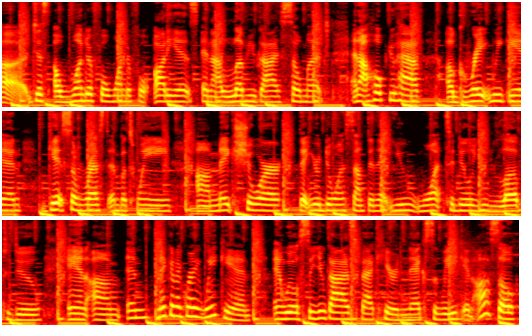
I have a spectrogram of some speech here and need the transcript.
uh, just a wonderful, wonderful audience, and I love you guys so much. And I hope you have a great weekend. Get some rest in between. Um, make sure that you're doing something that you want to do and you love to do, and um, and make it a great weekend. And we'll see you guys back here next week. And also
